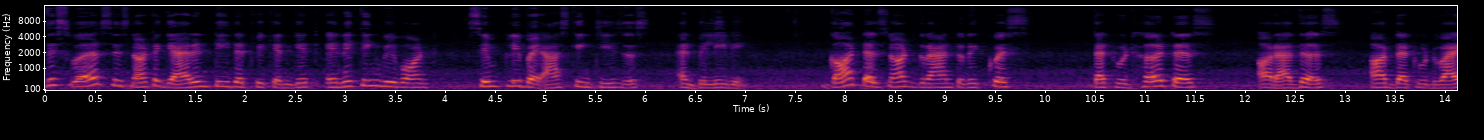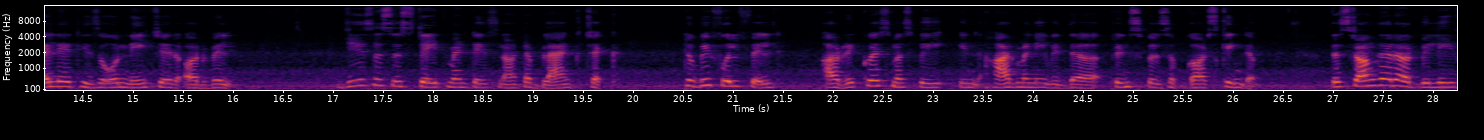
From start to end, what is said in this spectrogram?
This verse is not a guarantee that we can get anything we want simply by asking Jesus and believing. God does not grant requests that would hurt us or others or that would violate his own nature or will. Jesus' statement is not a blank check. To be fulfilled, our request must be in harmony with the principles of God's kingdom. The stronger our belief,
